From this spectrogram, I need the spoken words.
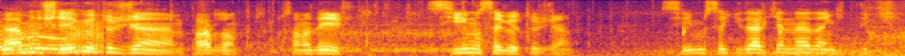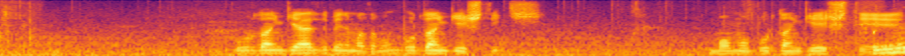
Ha bunu şeye götüreceğim. Pardon. Sana değil. Siemens'a götüreceğim. Siemens'a giderken nereden gittik? Buradan geldi benim adamım. Buradan geçtik. Momo buradan geçti.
